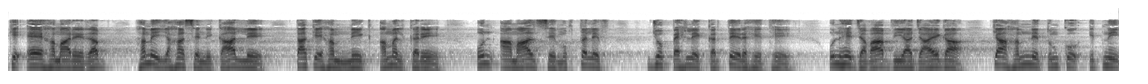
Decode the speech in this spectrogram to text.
کہ اے ہمارے رب، ہمیں یہاں سے نکال لے تاکہ ہم نیک عمل کریں۔ ان اعمال سے مختلف جو پہلے کرتے رہے تھے، انہیں جواب دیا جائے گا، کیا ہم نے تم کو اتنی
